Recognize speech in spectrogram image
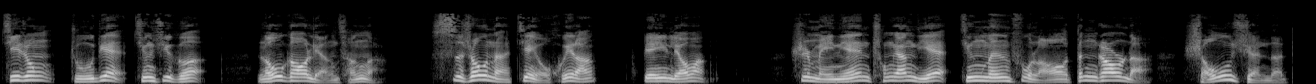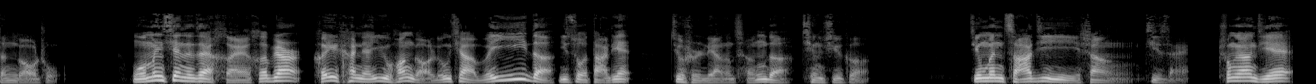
其中主殿清虚阁，楼高两层啊，四周呢建有回廊，便于瞭望，是每年重阳节京门父老登高的首选的登高处。我们现在在海河边可以看见玉皇镐留下唯一的一座大殿，就是两层的清虚阁。《荆门杂记》上记载，重阳节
